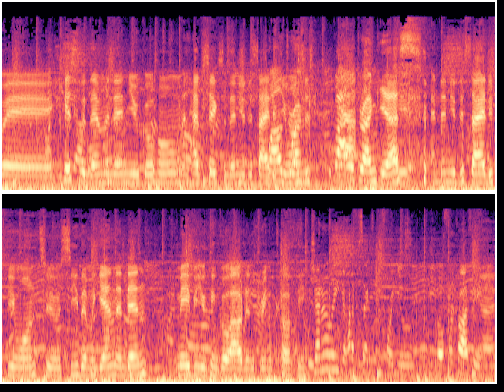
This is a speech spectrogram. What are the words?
uh, kiss with them, and then you go home and have sex, and then you decide While if you drunk. want to. While yeah. drunk, yes. and then you decide if you want to see them again, and then maybe you can go out and drink coffee. Generally, you have sex before you, you go for coffee. Yeah,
